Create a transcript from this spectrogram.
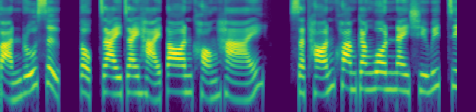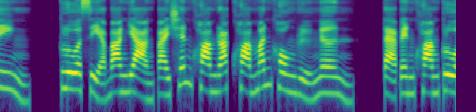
ฝันรู้สึก ตกใจใจหายตอนของหาย สะท้อนความกังวลในชีวิตจริง กลัวเสียบางอย่างไปเช่นความรักความมั่นคงหรือเงิน แต่เป็นความกลัว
